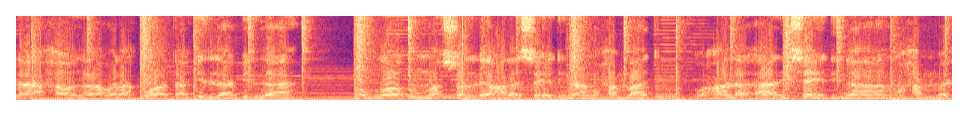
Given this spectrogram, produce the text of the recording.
La hawla wa la quwata illa billah. Allahumma salli ala Sayyidina Muhammad Wa ala ali Sayyidina Muhammad.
